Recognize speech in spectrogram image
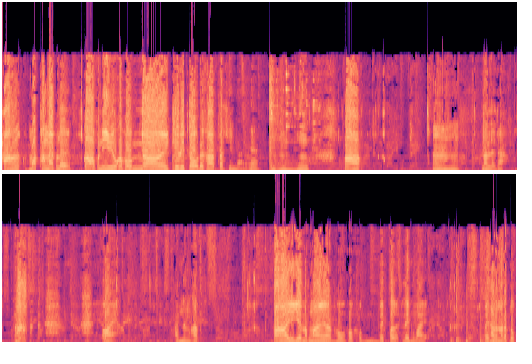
ทั้งมอดทั้งแมปเลย ก็วันนี้อยู่กับผมนายคิริโตะนะครับจากที่ไหนเนี่ยก็อืม นั่นแหละนะโอ้ยอันหนึ่งครับตั้งอะไรเยอะๆมากมายครับโหเพราะผมไปเปิดเล่นไว้ ไปทำให้มันกระตุก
